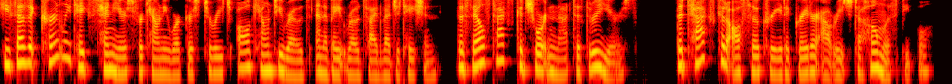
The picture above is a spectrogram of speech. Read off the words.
He says it currently takes 10 years for county workers to reach all county roads and abate roadside vegetation. The sales tax could shorten that to three years. The tax could also create a greater outreach to homeless people.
